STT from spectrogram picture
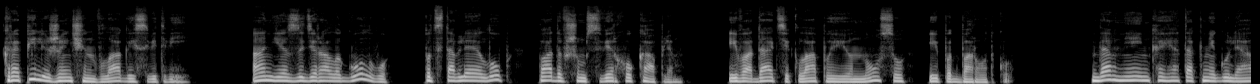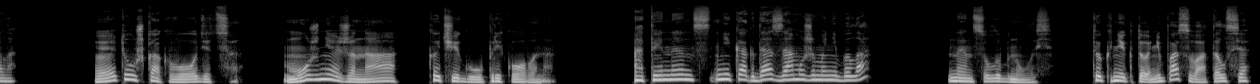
кропили женщин влагой с ветвей. Анья задирала голову, подставляя лоб падавшим сверху каплям, и вода текла по ее носу и подбородку. Давненько я так не гуляла. Это уж как водится. Мужняя жена к очагу прикована. «А ты, Нэнс, никогда замужем и не была?» Нэнс улыбнулась. «Так никто не посватался.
